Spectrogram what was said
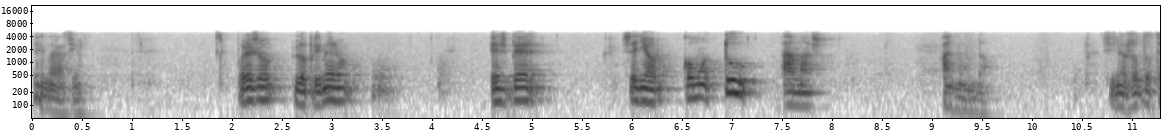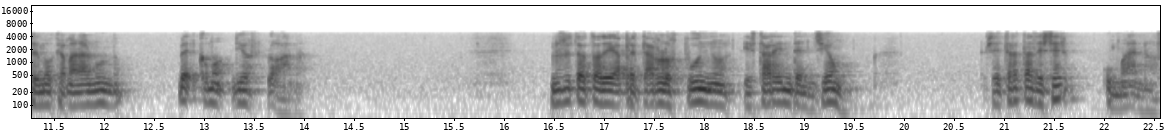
en oración. Por eso, lo primero es ver, Señor, cómo tú amas al mundo. Si nosotros tenemos que amar al mundo, ver cómo Dios lo ama. No se trata de apretar los puños y estar en tensión. Se trata de ser humanos.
